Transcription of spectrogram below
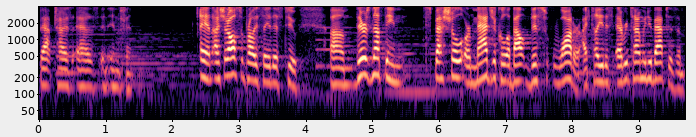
baptized as an infant. And I should also probably say this too. Um, there's nothing special or magical about this water. I tell you this every time we do baptism.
